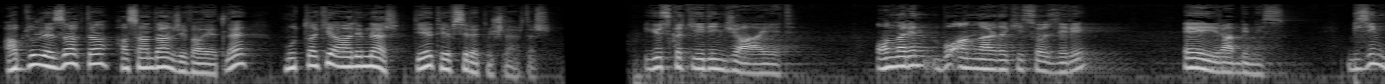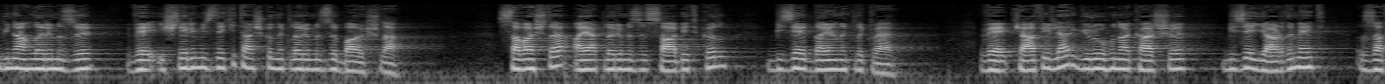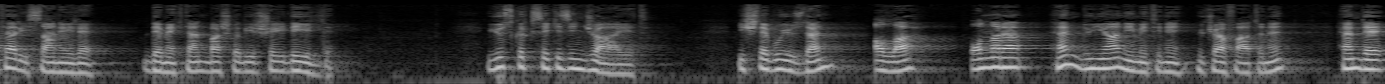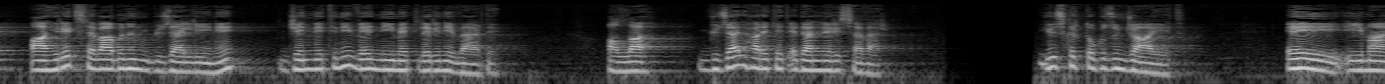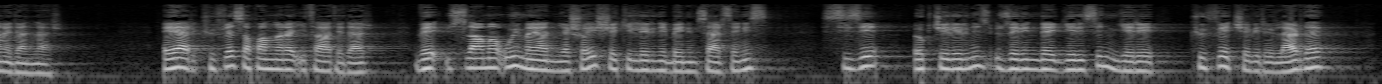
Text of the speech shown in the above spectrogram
Abdurrezzak da Hasan'dan rivayetle muttaki alimler diye tefsir etmişlerdir. 147. Ayet Onların bu anlardaki sözleri, Ey Rabbimiz! Bizim günahlarımızı ve işlerimizdeki taşkınlıklarımızı bağışla. Savaşta ayaklarımızı sabit kıl, bize dayanıklık ver. Ve kafirler güruhuna karşı bize yardım et, zafer ihsan eyle demekten başka bir şey değildi. 148. Ayet İşte bu yüzden Allah onlara hem dünya nimetini, mükafatını hem de ahiret sevabının güzelliğini, cennetini ve nimetlerini verdi. Allah güzel hareket edenleri sever. 149. Ayet Ey iman edenler! Eğer küfre sapanlara itaat eder ve İslam'a uymayan yaşayış şekillerini benimserseniz, sizi ökçeleriniz üzerinde gerisin geri küfre çevirirler de,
